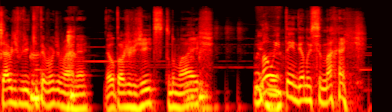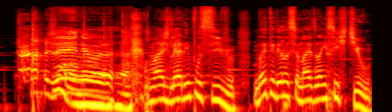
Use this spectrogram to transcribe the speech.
Chave de periquita é bom demais, né? Ela tá jiu-jitsu e tudo mais. Pois não é. entendendo os sinais. Gênio! É. Mas lerda impossível. Não entendendo os sinais, ela insistiu.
